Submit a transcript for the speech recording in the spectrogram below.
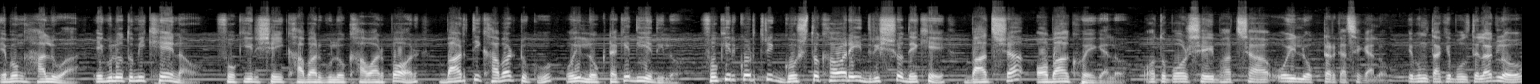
এবং হালুয়া, এগুলো তুমি খেয়ে নাও। ফকির সেই খাবারগুলো খাওয়ার পর বাড়তি খাবারটুকু ওই লোকটাকে দিয়ে দিল। ফকির কর্তৃক গোস্ত খাওয়ার এই দৃশ্য দেখে বাদশাহ অবাক হয়ে গেল। অতপর সেই বাদশাহ ওই লোকটার কাছে গেল এবং তাকে বলতে লাগল,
